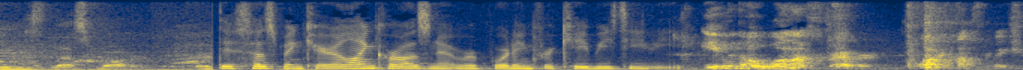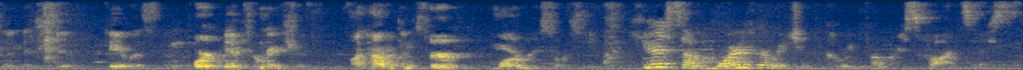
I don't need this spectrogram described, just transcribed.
use less water. This has been Caroline Krosno reporting for KBTV. Even though it will last forever, the Water Conservation Initiative gave us important information on how to conserve more resources. Here's some more information coming from our sponsors.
